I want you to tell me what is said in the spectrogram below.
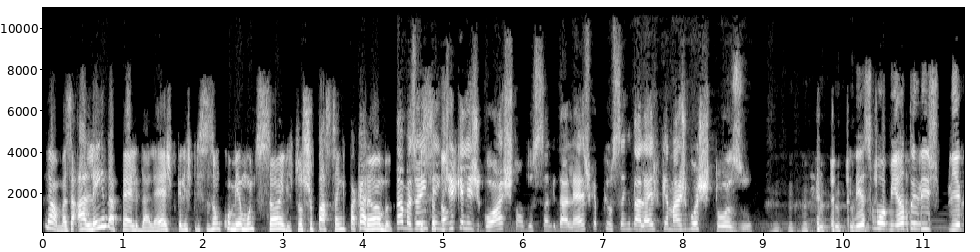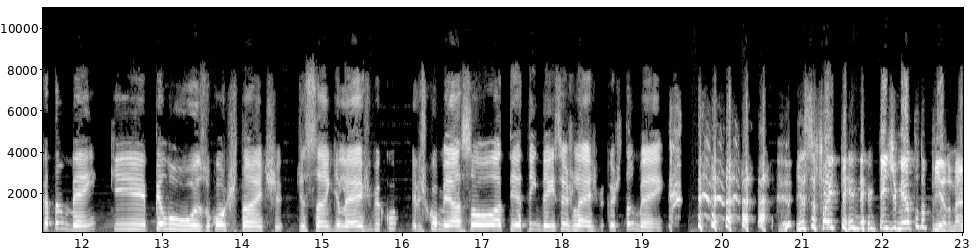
Não, mas além da pele da lésbica, eles precisam comer muito sangue, eles precisam chupar sangue pra caramba. Não, mas eu Porque senão- entendi que eles gostam do sangue da lésbica porque o sangue da lésbica é mais gostoso. Nesse momento ele explica também que pelo uso constante de sangue lésbico, eles começam a ter tendências lésbicas também. Isso foi enten- entendimento do Pino, mas.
